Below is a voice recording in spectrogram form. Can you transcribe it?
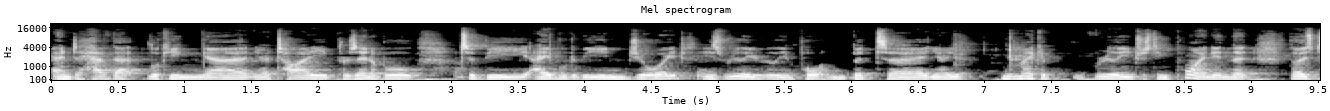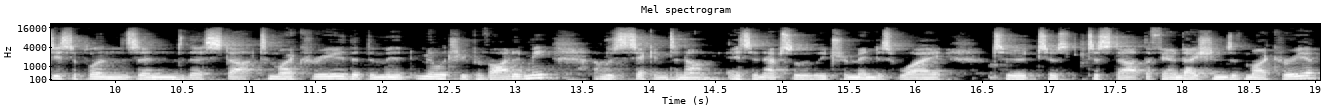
and to have that looking uh, you know tidy, presentable, to be able to be enjoyed is really really important. But uh, you know you, you make a really interesting point in that those disciplines and the start to my career that the military provided me was second to none um, it's an absolutely tremendous way to, to, to start the foundations of my career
